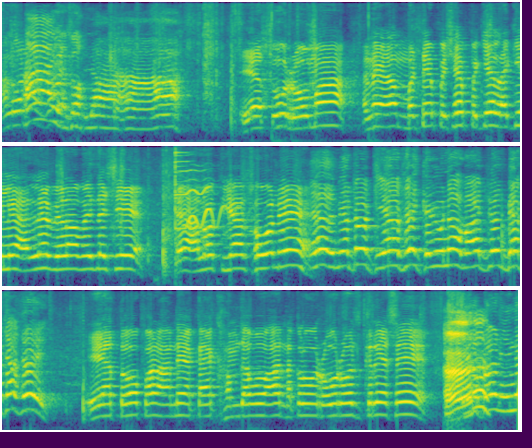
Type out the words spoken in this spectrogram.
હાલો આ જો. એ તું રોમાં અને આ મટે પછે પગે લાગી લે હાલે વેળા વઈ જશે. એ હાલો તૈયાર છો ને? એ મેં તો ત્યાં થઈ કહ્યું ના વાત જોઈને બેઠા છે એ તો પણ આને કાંઈક સમજાવો આ નકરો રો રોજ કરે છે. પણ એને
